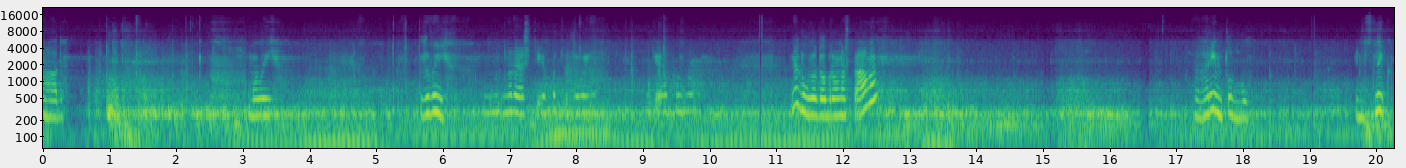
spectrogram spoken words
Гад. Малий. Живий. Нарешті я хочу живий. Дякую. Не дуже добре у нас справа. Грім тут був. Він зник.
